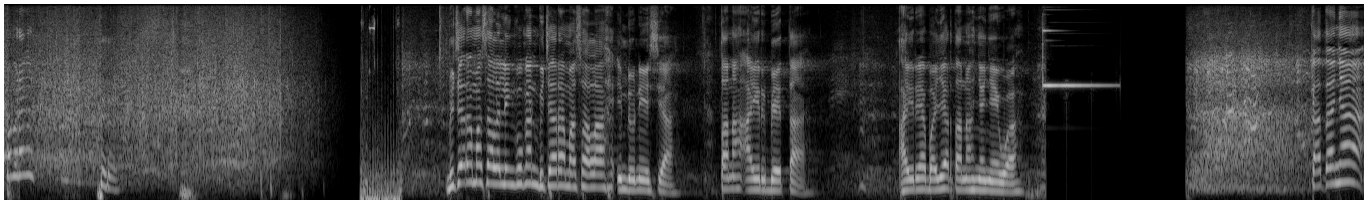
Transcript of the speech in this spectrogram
Apa pernah kan? Bicara masalah lingkungan, bicara masalah Indonesia. Tanah air beta. Airnya bayar, tanahnya nyewa. Katanya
